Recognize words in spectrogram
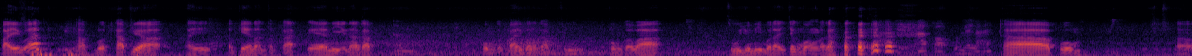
ไปวัด ครับรถครับเพื่อไอ้เฒ่าแก่นั่นเฒ่าแก่นี่นะครับ เออผมก็ไปบ่แล้วครับสู่ผมก็ว่า สู่อยู่นี่บ่ได้จักหม่องแล้วครับหาขอบคุณหลายครับผมเอ่อ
